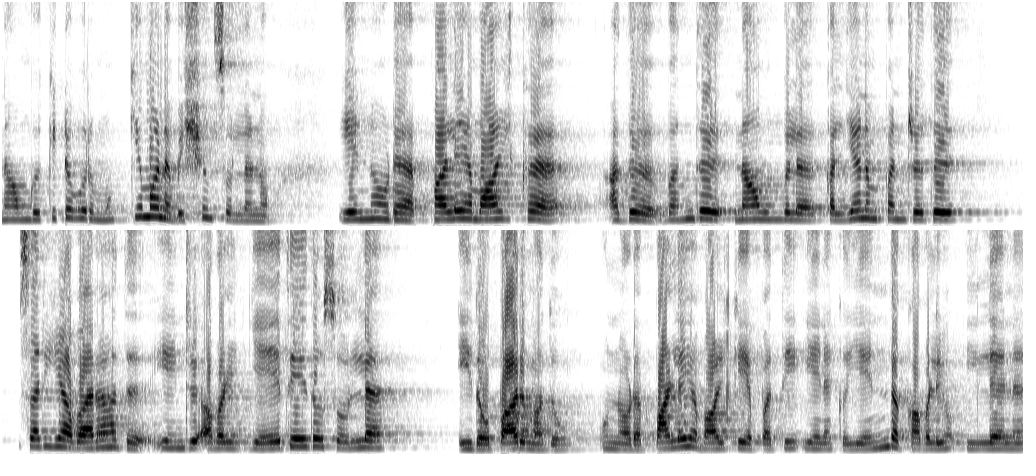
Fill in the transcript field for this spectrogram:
நான் உங்ககிட்ட ஒரு முக்கியமான விஷயம் சொல்லணும். என்னோட பழைய வாழ்க்கை அது வந்து நான் உங்களை கல்யாணம் பண்ணுறது சரியா வராது என்று அவள் ஏதேதோ சொல்ல இதோ பாரு மது உன்னோட பழைய வாழ்க்கையை பற்றி எனக்கு எந்த கவலையும் இல்லைன்னு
